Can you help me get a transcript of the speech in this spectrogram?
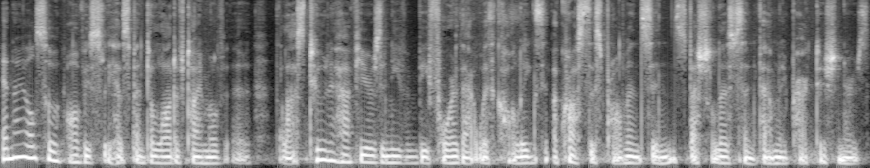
And I also obviously have spent a lot of time over the last two and a half years and even before that with colleagues across this province in specialists and family practitioners.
